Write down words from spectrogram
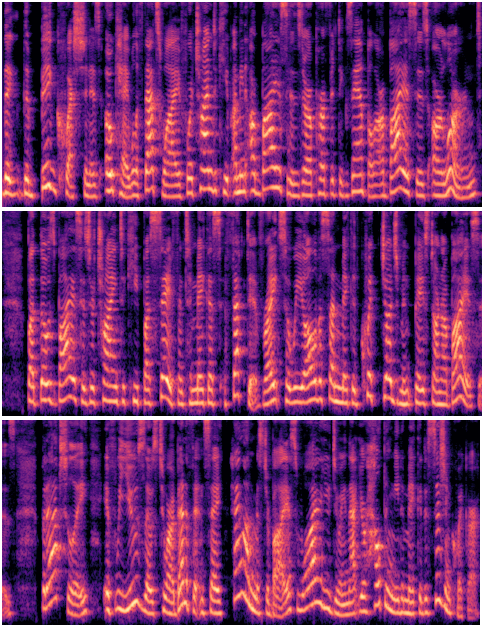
the the big question is okay well if that's why if we're trying to keep i mean our biases are a perfect example. Our biases are learned but those biases are trying to keep us safe and to make us effective right? So we all of a sudden make a quick judgment based on our biases. But actually if we use those to our benefit and say hang on mr bias why are you doing that? You're helping me to make a decision quicker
